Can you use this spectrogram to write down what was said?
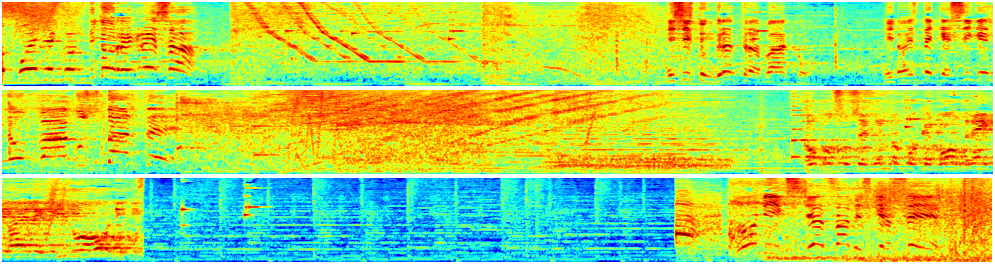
No puede con ¡Dito, regresa! Hiciste un gran trabajo. Pero este que sigue no va a gustarte. Como su segundo Pokémon, Drake ha elegido a Onix. Onix, ya sabes qué hacer.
